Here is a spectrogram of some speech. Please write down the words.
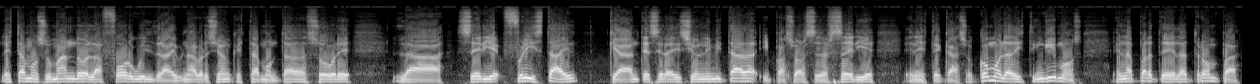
le estamos sumando la 4-Wheel Drive, una versión que está montada sobre la serie Freestyle, que antes era edición limitada y pasó a ser serie en este caso. ¿Cómo la distinguimos? En la parte de la trompa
